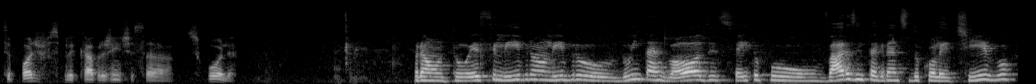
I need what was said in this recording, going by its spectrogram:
Você pode explicar para a gente essa escolha? Pronto, esse livro é um livro do Intervozes, feito por vários integrantes do coletivo.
